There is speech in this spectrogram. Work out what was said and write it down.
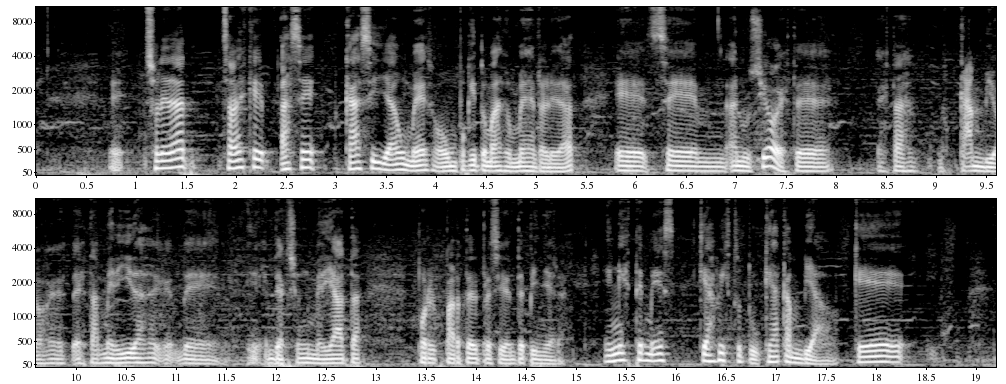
Eh, Soledad, sabes que hace casi ya un mes, o un poquito más de un mes en realidad, eh, se mm, anunció este, estos cambios, estas medidas de, de acción inmediata por parte del presidente Piñera. En este mes, ¿qué has visto tú? ¿Qué ha cambiado? ¿Qué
